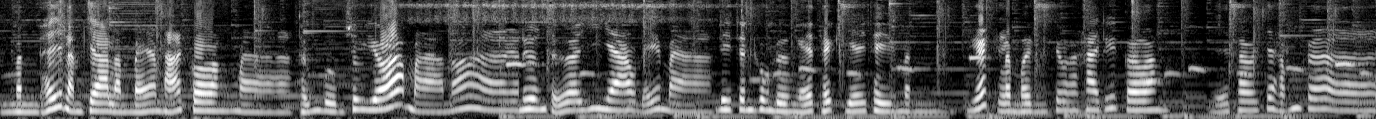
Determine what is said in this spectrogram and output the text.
mình thấy làm cha làm mẹ hả con? Mà thuận buồm xuôi gió mà nó nương tựa với nhau để mà đi trên con đường nghệ thuật vậy thì mình rất là mừng cho hai đứa con vậy thôi chứ không có ờ,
